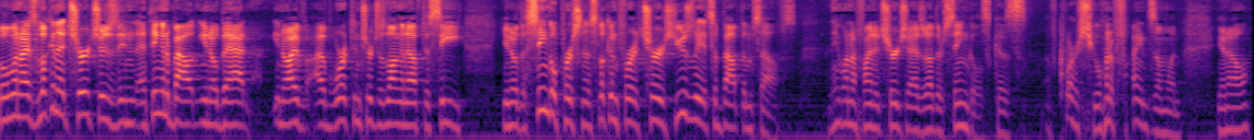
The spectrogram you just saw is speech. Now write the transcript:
but when I was looking at churches and, and, thinking about, you know, that, you know, I've, I've worked in churches long enough to see, you know, the single person that's looking for a church, usually it's about themselves. And they want to find a church as other singles because, of course, you want to find someone, you know?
